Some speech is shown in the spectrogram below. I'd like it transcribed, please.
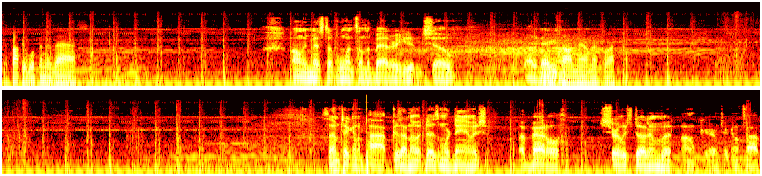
They're probably whooping his ass. I only messed up once on the battery. He didn't show. Yeah, he's on them. That's why. So I'm taking a pop because I know it does more damage. A battle surely stun him, but I don't care. I'm taking a pipe.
